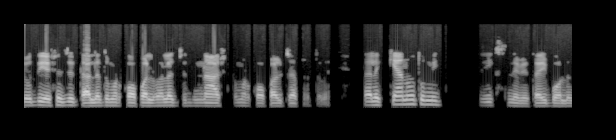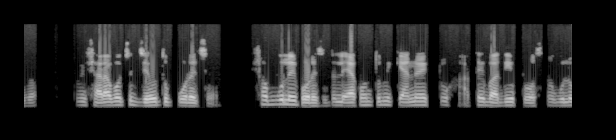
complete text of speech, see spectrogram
যদি এসে যায় তাহলে তোমার কপাল ভালো, যদি না আসে তোমার কপাল চাপাতে হবে তাহলে কেন তুমি রিস্ক নেবে তাই বলো তো? তুমি সারা বছর যেহেতু পড়েছে, সবগুলোই পড়েছে, তাহলে এখন তুমি কেন একটু হাতে বাঁধিয়ে প্রশ্নগুলো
